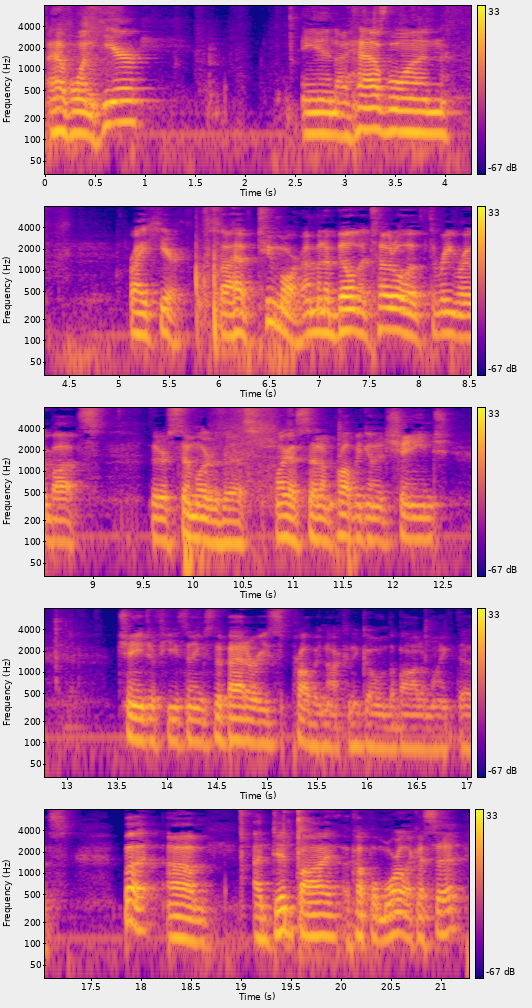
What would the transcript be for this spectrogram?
I have one here and I have one right here. So I have two more. I'm gonna build a total of three robots that are similar to this. Like I said, I'm probably gonna change change a few things. The battery's probably not gonna go on the bottom like this. But um, I did buy a couple more, like I said.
